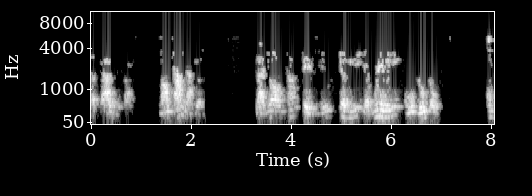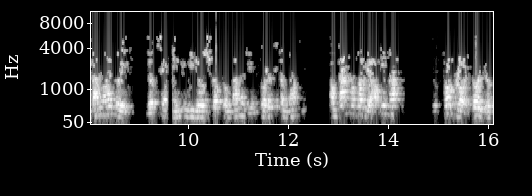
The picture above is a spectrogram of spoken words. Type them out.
tất cả là người phạm. Mà ông Tám đạt được là do ông Tám tìm hiểu chân lý và nguyên lý của vũ trụ. Ông Tám nói tôi được xem những cái video shop của ông Tám nói chuyện, tôi rất thích ông Tám. Ông Tám không bao giờ học tiếng Pháp. Tốt rồi tôi được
